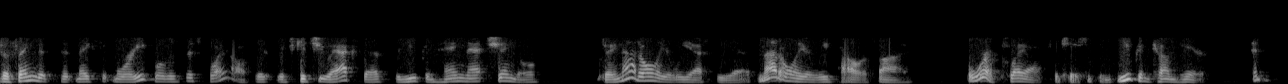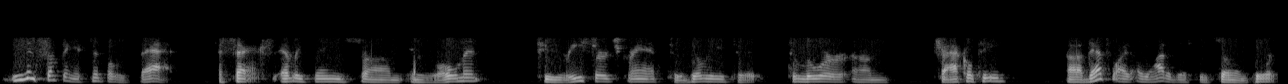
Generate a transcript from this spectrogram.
The thing that, that makes it more equal is this playoff, which gets you access where you can hang that shingle. Say, not only are we FBS, not only are we Power Five, but we're a playoff participant. You can come here. And even something as simple as that affects everything from enrollment to research grants to ability to, to lure um, faculty. Uh, that's why a lot of this is so important.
